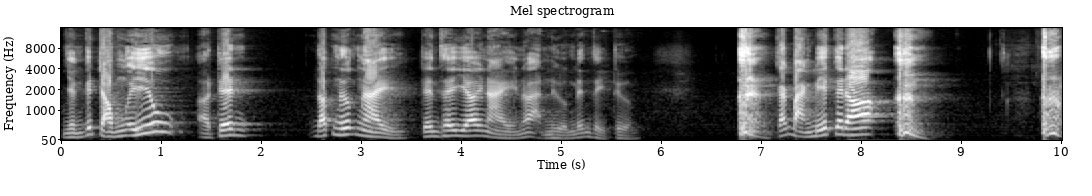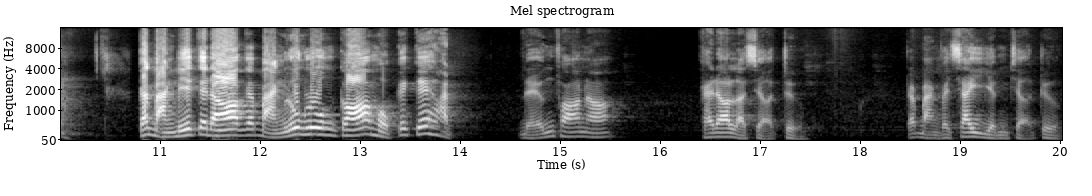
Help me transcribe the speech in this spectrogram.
những cái trọng yếu ở trên đất nước này, trên thế giới này nó ảnh hưởng đến thị trường. Các bạn biết cái đó. Các bạn biết cái đó, các bạn luôn luôn có một cái kế hoạch để ứng phó nó. Cái đó là sở trường. Các bạn phải xây dựng sở trường.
